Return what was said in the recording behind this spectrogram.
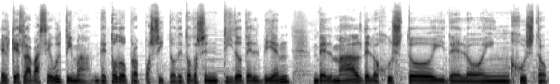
el que es la base última de todo propósito, de todo sentido del bien, del mal, de lo justo y de lo injusto?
